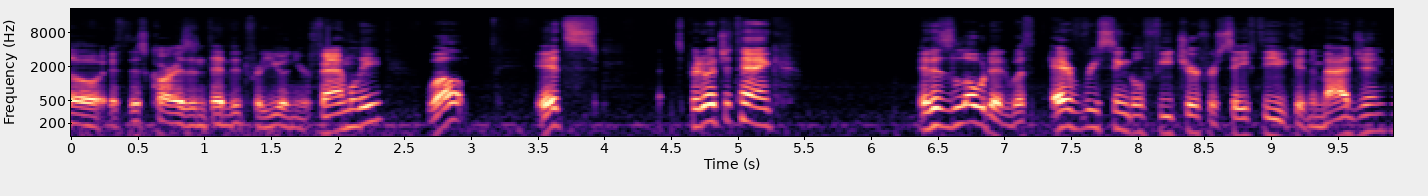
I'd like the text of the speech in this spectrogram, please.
So if this car is intended for you and your family, well, it's it's pretty much a tank. It is loaded with every single feature for safety you can imagine,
